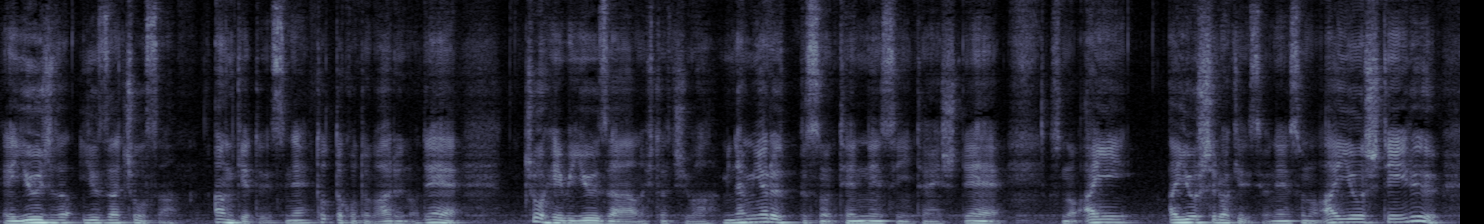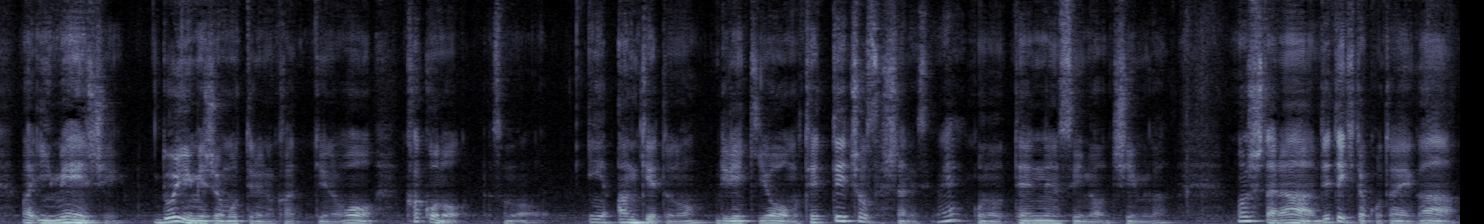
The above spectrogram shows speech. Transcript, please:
ユーザーユーザー調査、アンケートですね、取ったことがあるので、超ヘビーユーザーの人たちは、南アルプスの天然水に対して、その愛、愛用してるわけですよね。その愛用している、まあ、イメージ、どういうイメージを持ってるのかっていうのを、過去の、その、アンケートの履歴をもう徹底調査したんですよね。この天然水のチームが。そしたら、出てきた答えが、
